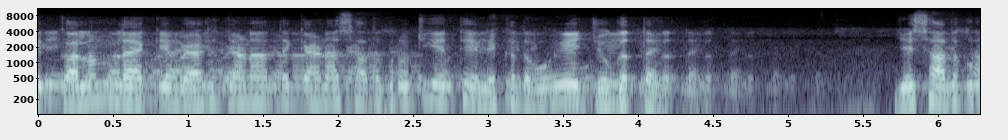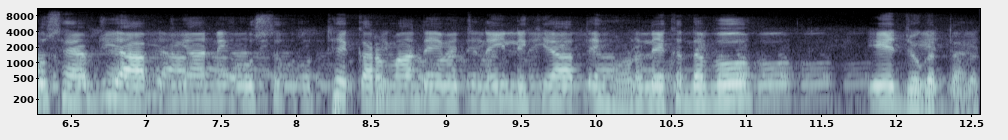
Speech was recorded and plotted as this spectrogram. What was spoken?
ਇੱਕ ਕਲਮ ਲੈ ਕੇ ਬੈਠ ਜਾਣਾ ਤੇ ਕਹਿਣਾ, ਸਤਿਗੁਰੂ ਜੀ, ਇੱਥੇ ਲਿਖ ਦਵੋ, ਇਹ ਜੁਗਤ ਹੈ। ਜੇ ਸਤਿਗੁਰੂ ਸਾਹਿਬ ਜੀ ਆਪ ਜੀਆਂ ਨੇ ਉਸ ਉੱਥੇ ਕਰਮਾਂ ਦੇ ਵਿੱਚ ਨਹੀਂ ਲਿਖਿਆ ਤੇ ਹੁਣ ਲਿਖ ਦਵੋ ਇਹ ਜੁਗਤ ਹੈ।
